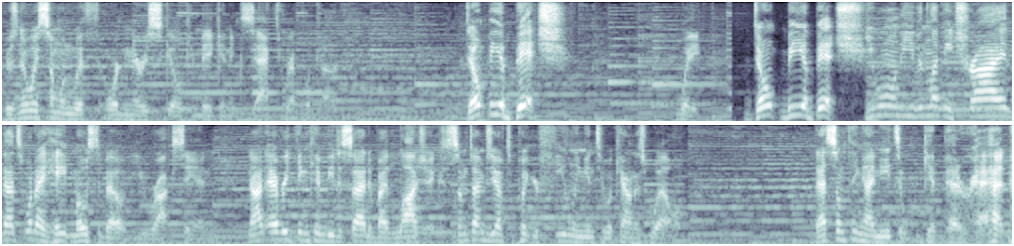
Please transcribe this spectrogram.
There's no way someone with ordinary skill can make an exact replica. Don't be a bitch! Wait. Don't be a bitch! You won't even let me try? That's what I hate most about you, Roxanne. Not everything can be decided by logic. Sometimes you have to put your feeling into account as well. That's something I need to get better at.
